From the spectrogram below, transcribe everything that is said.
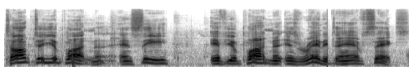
Talk to your partner and see if your partner is ready to have sex.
